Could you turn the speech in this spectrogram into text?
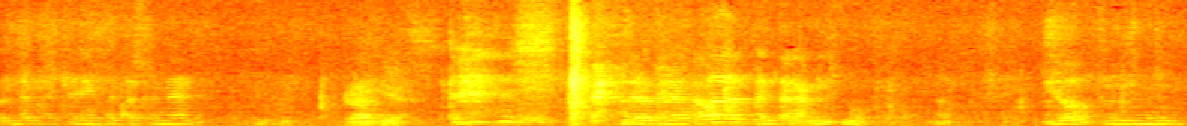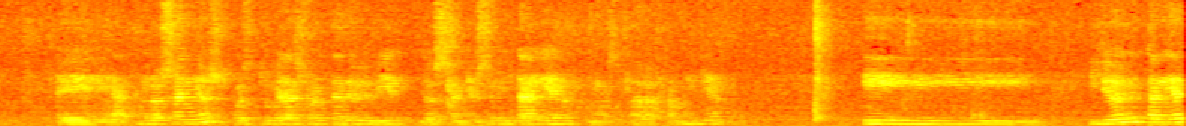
contar una experiencia personal. Gracias. Pero que me acabo de dar cuenta ahora mismo. ¿no? Yo mmm, eh, hace unos años pues tuve la suerte de vivir dos años en Italia, nos fuimos toda la familia. Y, yo en Italia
